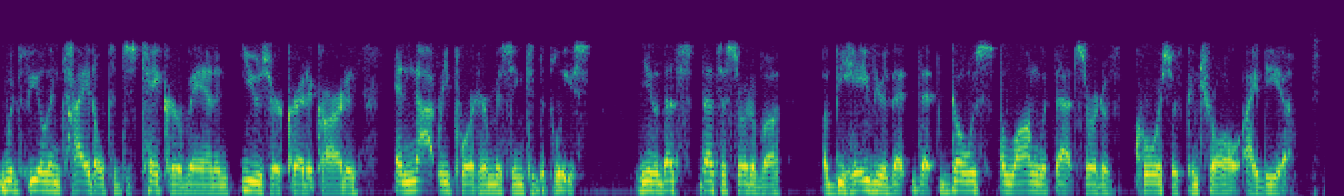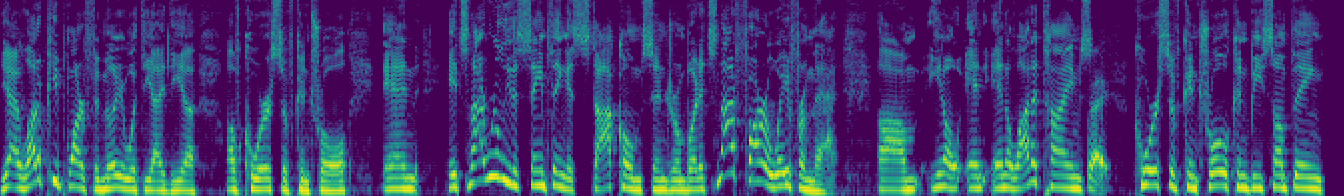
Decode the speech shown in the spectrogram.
would feel entitled to just take her van and use her credit card and and not report her missing to the police. You know, that's that's a sort of a a behavior that that goes along with that sort of coercive control idea. Yeah, a lot of people aren't familiar with the idea of coercive control, and it's not really the same thing as Stockholm syndrome, but it's not far away from that. Um, you know, and and a lot of times, Right. Coercive control can be something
